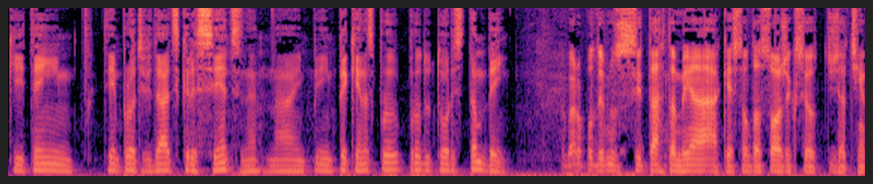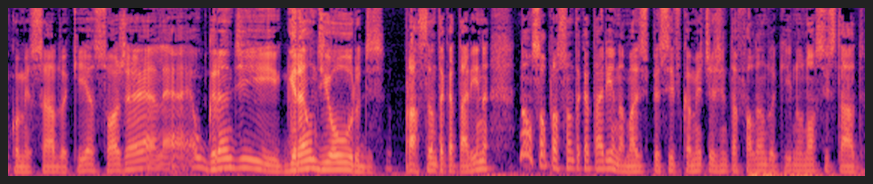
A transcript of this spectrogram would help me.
que tem, tem produtividades crescentes né, na, em, em pequenos pro, produtores também. Agora podemos citar também a, questão da soja que o senhor já tinha começado aqui. A soja é, é o grande grão de ouro para Santa Catarina, não só para Santa Catarina, mas especificamente a gente está falando aqui no nosso estado.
